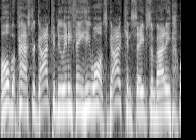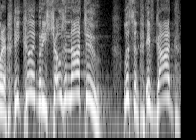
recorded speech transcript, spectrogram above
Oh, but Pastor, God can do anything He wants. God can save somebody, whatever. He could, but He's chosen not to. Listen, if God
